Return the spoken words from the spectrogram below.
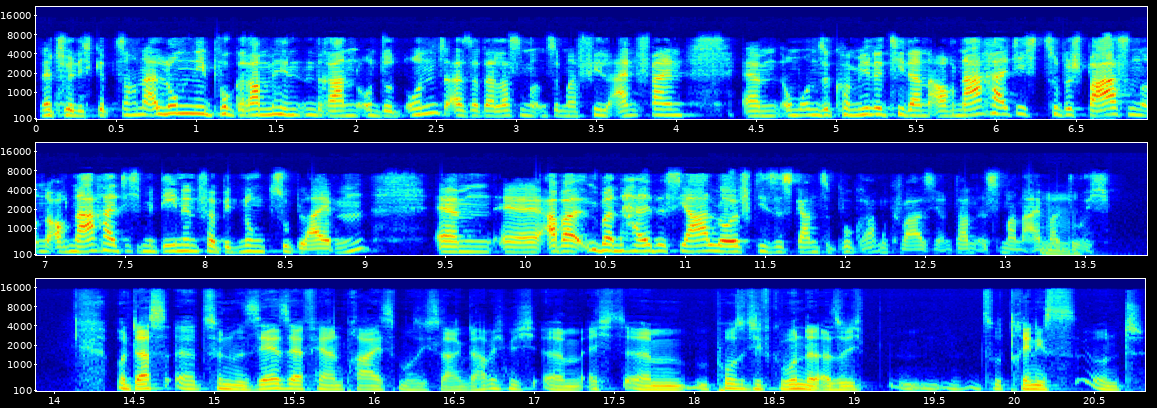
Natürlich gibt's noch ein Alumni-Programm hinten dran und und und. Also da lassen wir uns immer viel einfallen, ähm, um unsere Community dann auch nachhaltig zu bespaßen und auch nachhaltig mit denen in Verbindung zu bleiben. Ähm, äh, aber über ein halbes Jahr läuft dieses ganze Programm quasi und dann ist man einmal mhm. durch. Und das äh, zu einem sehr, sehr fairen Preis, muss ich sagen. Da habe ich mich ähm, echt ähm, positiv gewundert. Also ich, so Trainings und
